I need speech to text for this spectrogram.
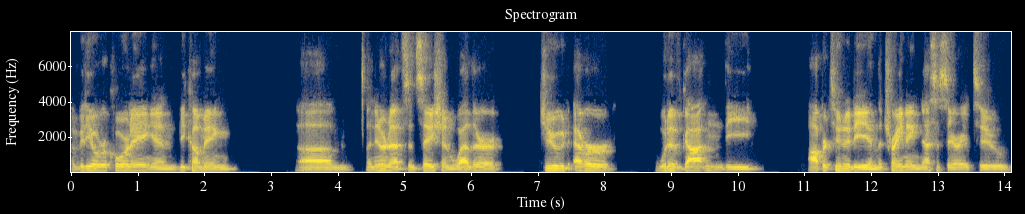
a video recording and becoming um, an internet sensation, whether Jude ever would have gotten the opportunity and the training necessary to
